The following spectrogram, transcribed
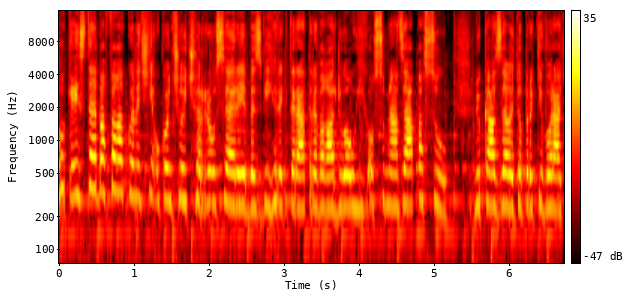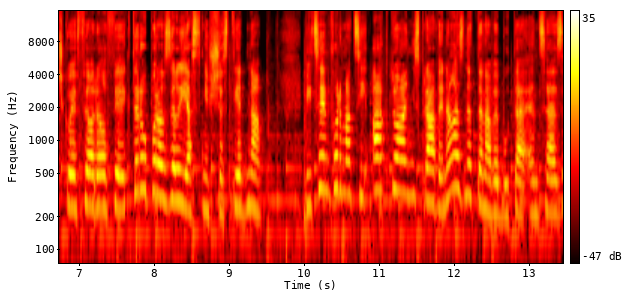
Hokejisté Buffalo konečně ukončili černou sérii bez výhry, která trvala dlouhých 18 zápasů. Dokázali to proti Voráčkově Philadelphia, kterou porazili jasně 6-1. Více informací a aktuální zprávy naleznete na webu TNCZ.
